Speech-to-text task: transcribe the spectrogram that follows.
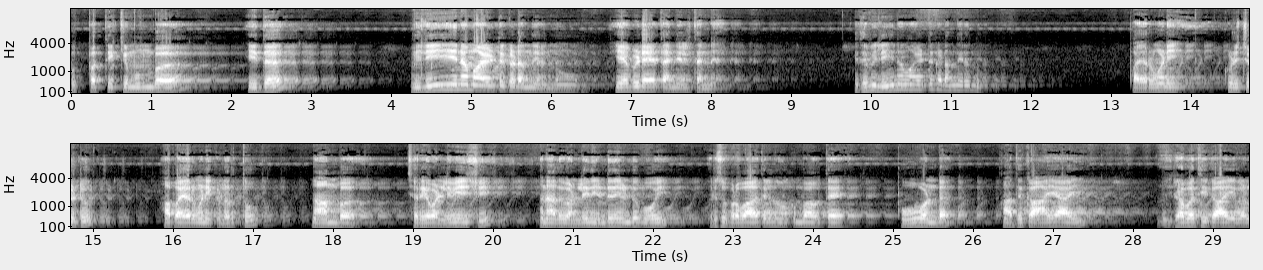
ഉത്പത്തിക്ക് മുമ്പ് ഇത് വിലീനമായിട്ട് കിടന്നിരുന്നു. എവിടെ തന്നിൽ തന്നെ? ഇത് വിലീനമായിട്ട് കിടന്നിരുന്നു. പയറുമണി കുഴിച്ചിട്ടു. ആ പയറുമണി കിളിർത്തു. നാമ്പ് ചെറിയ വള്ളി വീശി. അങ്ങനെ അത് വള്ളി നീണ്ടു നീണ്ടു പോയി. ഒരു സുപ്രഭാതത്തിൽ നോക്കുമ്പോൾ അവിടുത്തെ പൂവുണ്ട്. അത് കായായി. നിരവധി കായ്കൾ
